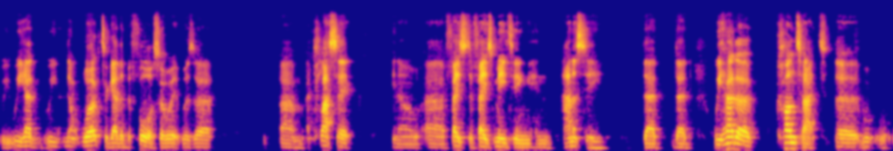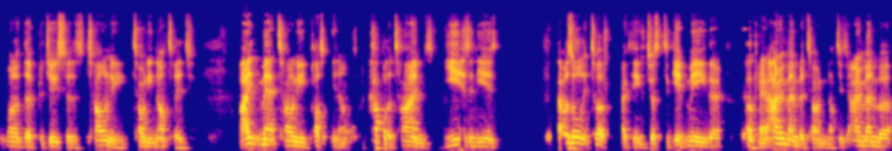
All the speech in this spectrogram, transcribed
we, we had we not worked together before, so it was a um, a classic, you know, face to face meeting in Annecy. That that we had a contact uh, one of the producers, Tony Tony Nottage. I'd met Tony, you know, a couple of times, years and years. That was all it took, I think, just to give me the okay. I remember Tony Nottage. I remember,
